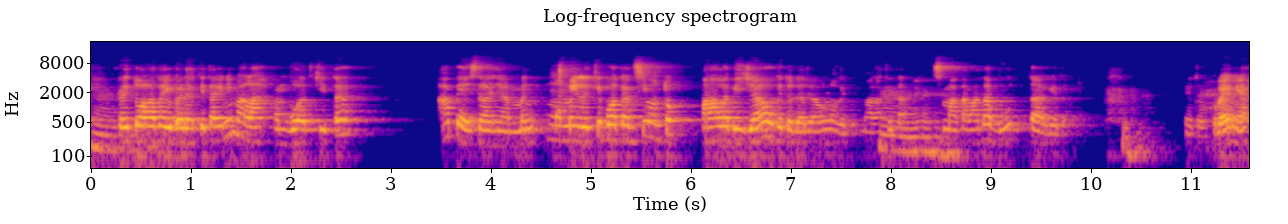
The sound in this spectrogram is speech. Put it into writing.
Hmm. ritual atau ibadah kita ini malah membuat kita apa ya istilahnya memiliki potensi untuk malah lebih jauh gitu dari Allah gitu. Malah kita Hmm, iya. semata-mata buta gitu. Itu kebayang ya?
